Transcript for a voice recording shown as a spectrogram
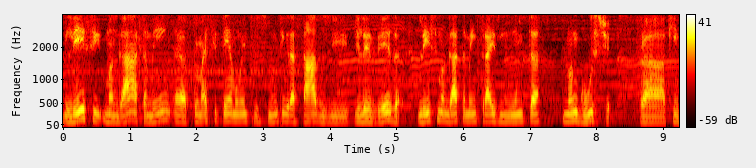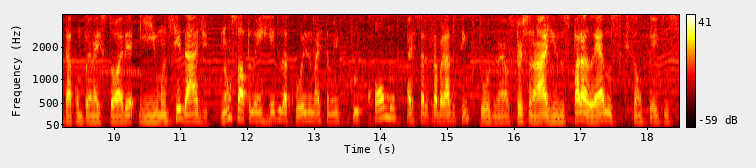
ler esse mangá também, é, por mais que tenha momentos muito engraçados e de leveza, ler esse mangá também traz muita angústia para quem está acompanhando a história e uma ansiedade, não só pelo enredo da coisa, mas também por como a história é trabalhada o tempo todo, né? Os personagens, os paralelos que são feitos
